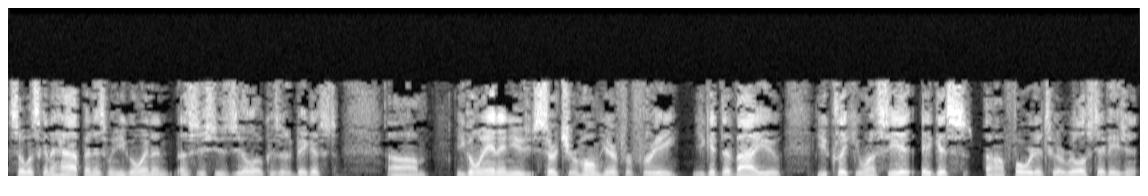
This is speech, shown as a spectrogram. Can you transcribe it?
So what's going to happen is when you go in and let's just use Zillow because they're the biggest. Um, you go in and you search your home here for free. You get the value. You click. You want to see it. It gets uh, forwarded to a real estate agent.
